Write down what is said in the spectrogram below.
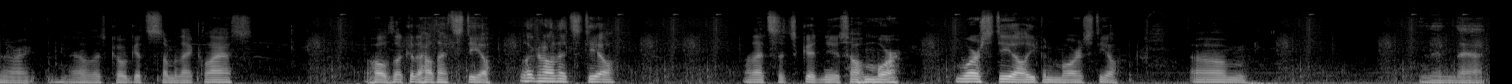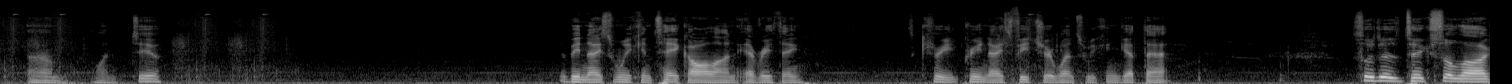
Alright, now let's go get some of that glass. Oh, look at all that steel. Look at all that steel. Oh, that's such good news. Oh, more, more steel, even more steel. Um, And then that. Um, one, two. It'd be nice when we can take all on everything. Pretty, pretty nice feature once we can get that. So it doesn't take so long.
